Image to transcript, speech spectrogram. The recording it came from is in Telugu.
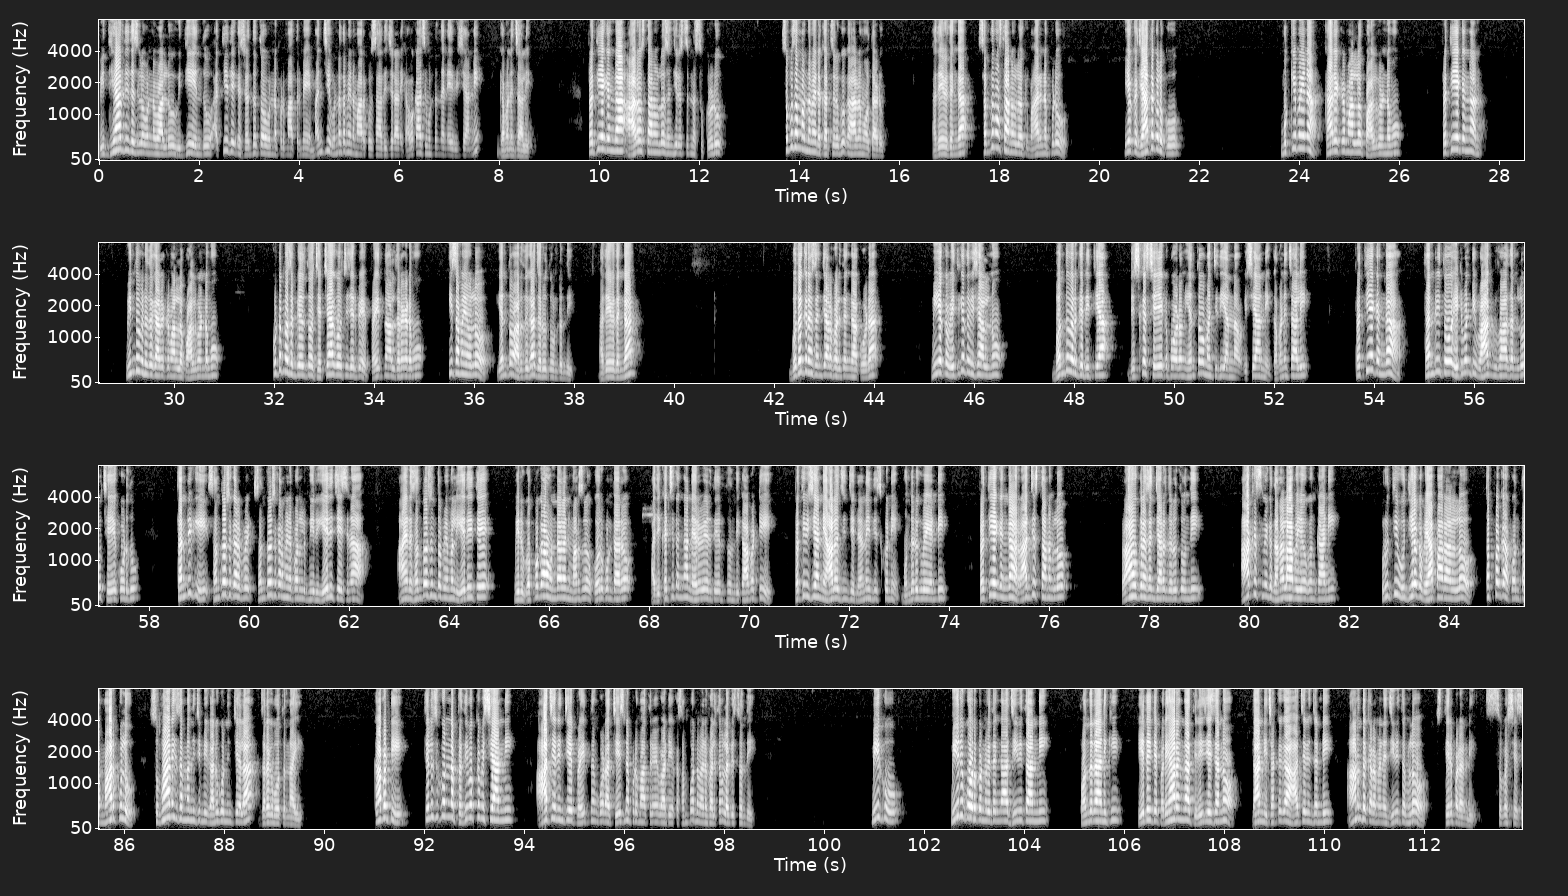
విద్యార్థి దశలో ఉన్న వాళ్ళు విద్య ఎందు అత్యధిక శ్రద్ధతో ఉన్నప్పుడు మాత్రమే మంచి ఉన్నతమైన మార్కులు సాధించడానికి అవకాశం ఉంటుందనే విషయాన్ని గమనించాలి. ప్రత్యేకంగా ఆరో స్థానంలో సంచరిస్తున్న శుక్రుడు శుభ సంబంధమైన ఖర్చులకు కారణమవుతాడు. అదేవిధంగా సప్తమ స్థానంలోకి మారినప్పుడు ఈ యొక్క జాతకులకు ముఖ్యమైన కార్యక్రమాల్లో పాల్గొనడము ప్రత్యేకంగా విందు వినోద కార్యక్రమాల్లో పాల్గొనడము కుటుంబ సభ్యులతో చర్చాగోష్ఠి జరిపే ప్రయత్నాలు జరగడము ఈ సమయంలో ఎంతో అరుదుగా జరుగుతూ ఉంటుంది. అదేవిధంగా బుధగ్రహ సంచార ఫలితంగా కూడా మీ యొక్క వ్యక్తిగత విషయాలను బంధువర్గ రీత్యా డిస్కస్ చేయకపోవడం ఎంతో మంచిది అన్న విషయాన్ని గమనించాలి. ప్రత్యేకంగా తండ్రితో ఎటువంటి వాగ్వివాదనలు చేయకూడదు. తండ్రికి సంతోషకర సంతోషకరమైన పనులు మీరు ఏది చేసినా ఆయన సంతోషంతో మిమ్మల్ని ఏదైతే మీరు గొప్పగా ఉండాలని మనసులో కోరుకుంటారో అది ఖచ్చితంగా నెరవేరు తీరుతుంది కాబట్టి ప్రతి విషయాన్ని ఆలోచించి నిర్ణయం తీసుకొని ముందడుగు వేయండి. ప్రత్యేకంగా రాజ్యస్థానంలో రాహుగ్రహ సంచారం జరుగుతుంది. ఆకస్మిక ధనలాభయోగం కానీ వృత్తి ఉద్యోగ వ్యాపారాలలో తప్పక కొంత మార్పులు శుభానికి సంబంధించి మీకు అనుగుణించేలా జరగబోతున్నాయి. కాబట్టి తెలుసుకున్న ప్రతి ఒక్క విషయాన్ని ఆచరించే ప్రయత్నం కూడా చేసినప్పుడు మాత్రమే వాటి యొక్క సంపూర్ణమైన ఫలితం లభిస్తుంది. మీకు మీరు కోరుకున్న విధంగా జీవితాన్ని పొందడానికి ఏదైతే పరిహారంగా తెలియజేశానో దాన్ని చక్కగా ఆచరించండి. ఆనందకరమైన జీవితంలో స్థిరపడండి. శుభశేషి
